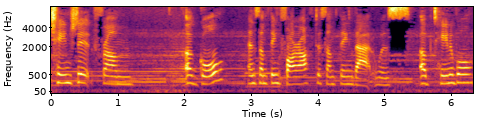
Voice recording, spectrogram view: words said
changed it from a goal and something far off to something that was obtainable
